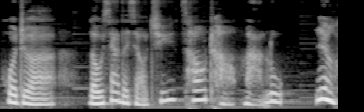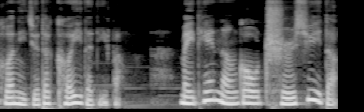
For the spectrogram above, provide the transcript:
或者楼下的小区、操场、马路，任何你觉得可以的地方，每天能够持续的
